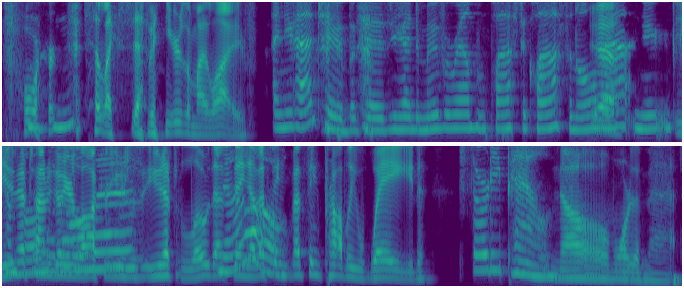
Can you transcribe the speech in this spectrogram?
for Mhm. like seven years of my life. And you had to because you had to move around from class to class and all Yeah. that. And you, You didn't have time to go to your locker. You just, you'd have to load that thing. That thing that thing probably weighed 30 pounds. no more than that.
